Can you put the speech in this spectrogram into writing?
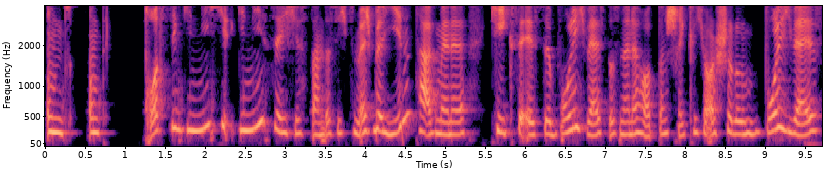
Und, und trotzdem genieße, genieße ich es dann, dass ich zum Beispiel jeden Tag meine Kekse esse, obwohl ich weiß, dass meine Haut dann schrecklich ausschaut und obwohl ich weiß,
